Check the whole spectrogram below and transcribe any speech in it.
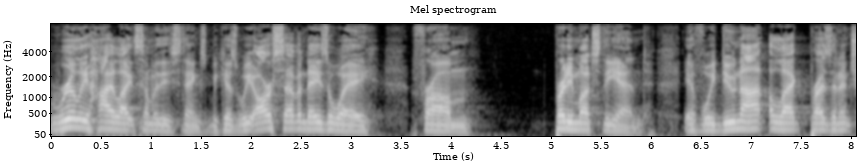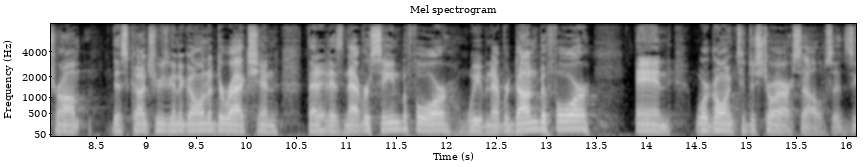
really highlight some of these things because we are seven days away from pretty much the end. If we do not elect President Trump, this country is going to go in a direction that it has never seen before, we've never done before, and we're going to destroy ourselves. It's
